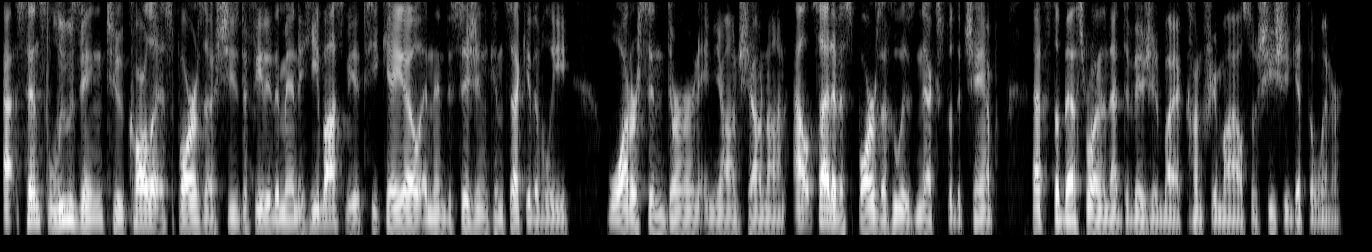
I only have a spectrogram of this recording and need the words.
uh, since losing to Carla Esparza, she's defeated Amanda Ribas via TKO and then decision consecutively. Waterson, Dern, and Yan Xiaonan. Outside of Esparza, who is next for the champ, that's the best run in that division by a country mile. So she should get the winner.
